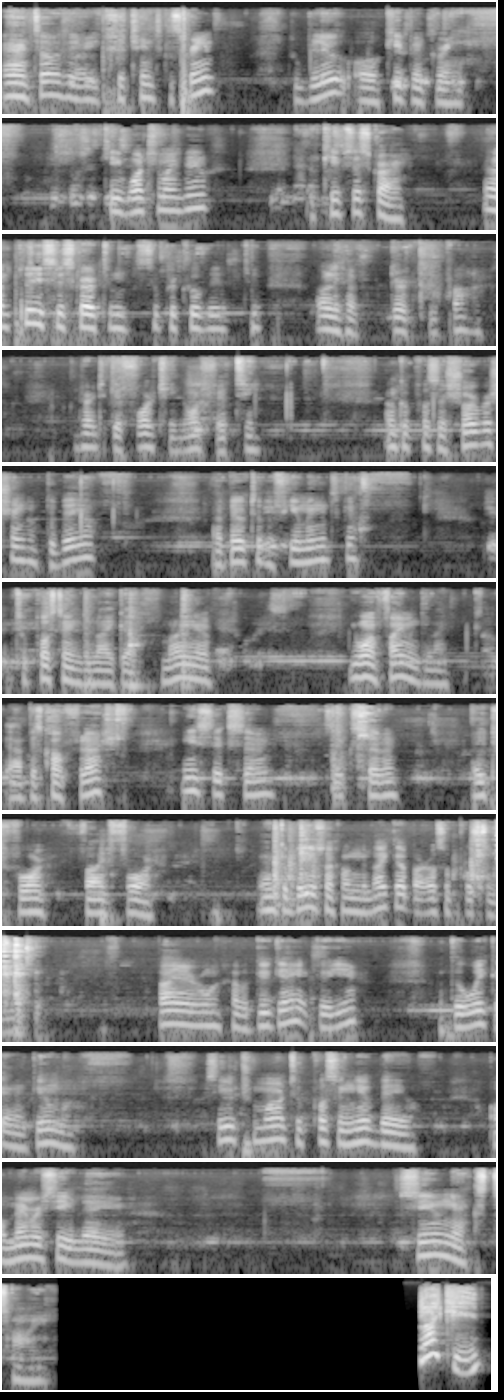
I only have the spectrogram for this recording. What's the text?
And so you should change the screen to blue or keep it green. Keep watching my video and keep subscribing. And please subscribe to super cool videos two. I only have 13 followers. I'm trying to get 14 or 15. I'm gonna post a short version of the video I built up a few minutes ago to posting like uh, a minor. Uh, you want to find me like the app is called Flash E six seven six seven eight four five four. And the videos I on the like app are also posting on YouTube. Bye everyone. Have a good day, a good year, a good week, and a good month. See you tomorrow to post a new video. Or remember see you later. See you next time. Likee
